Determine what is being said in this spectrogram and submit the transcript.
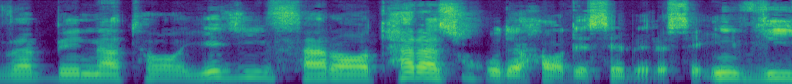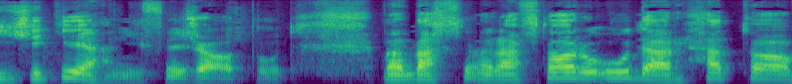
و به نتایجی فراتر از خود حادثه برسه. این ویژگی حنیف نژاد بود و رفتار او در حتی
